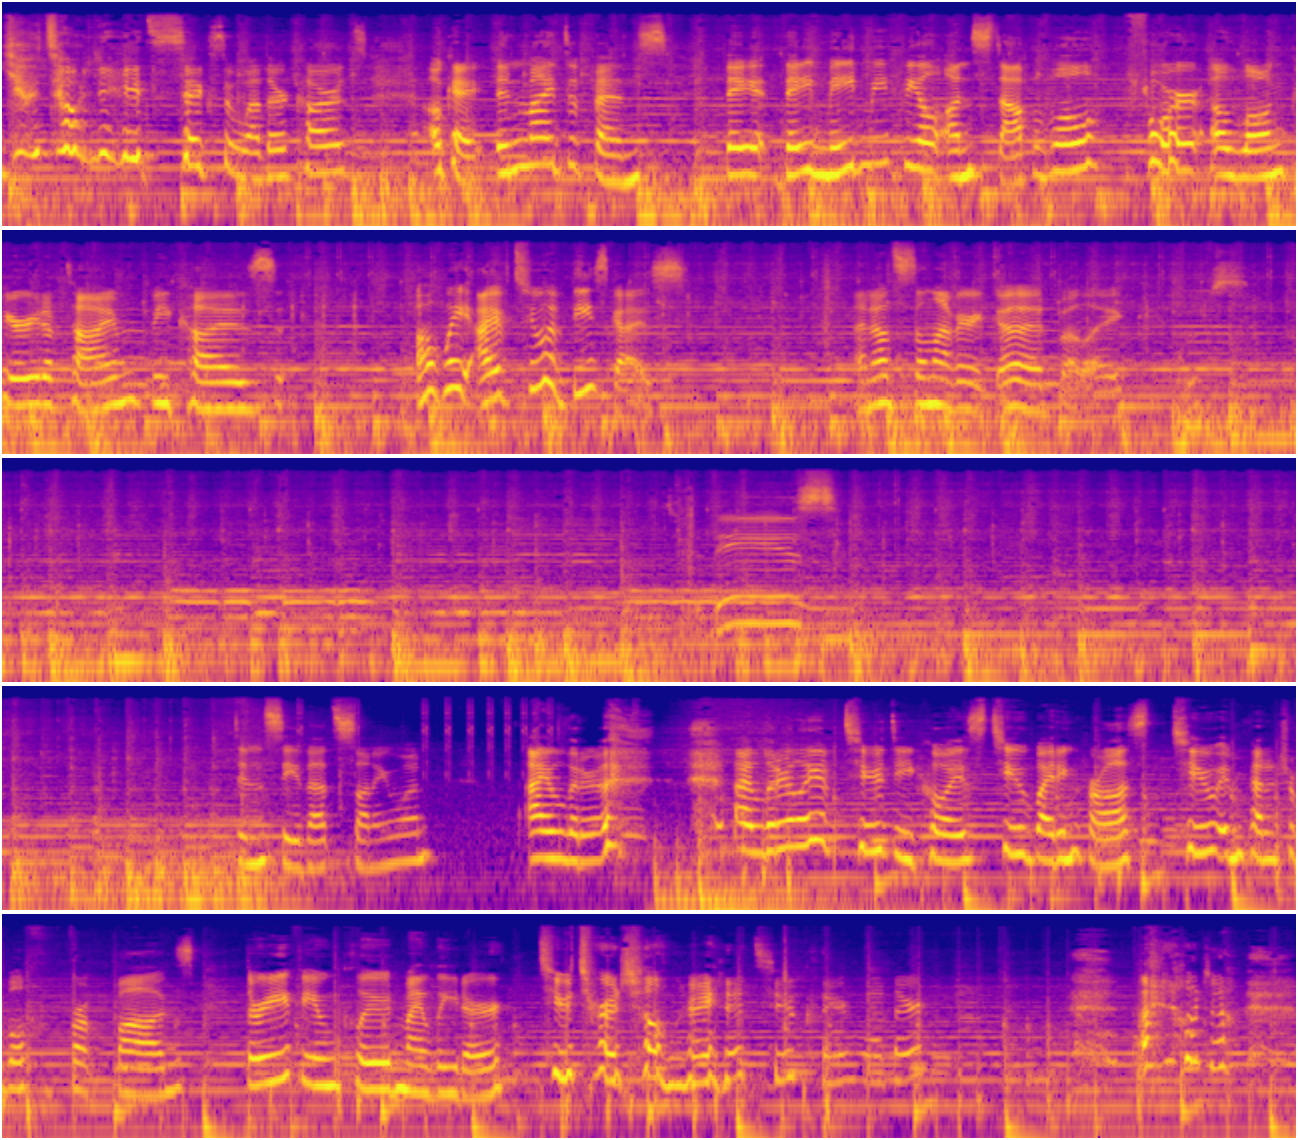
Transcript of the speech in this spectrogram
You don't need six weather cards. Okay, in my defense, they they made me feel unstoppable for a long period of time because Oh wait, I have two of these guys. I know it's still not very good, but like Didn't see that sunny one. I literally I literally have two decoys, two biting frost, two impenetrable fogs, three if you include my leader, two torrential rain, and two clear weather. I don't know.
